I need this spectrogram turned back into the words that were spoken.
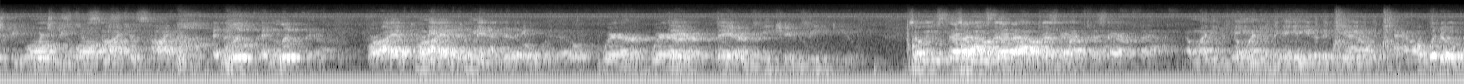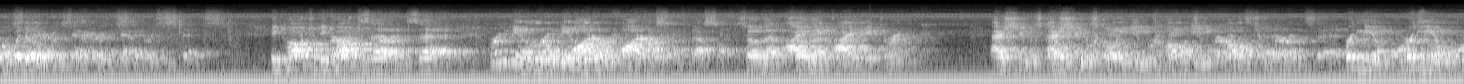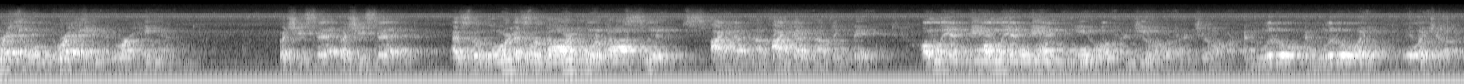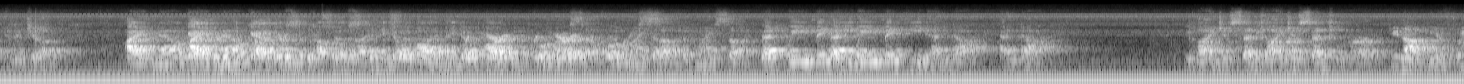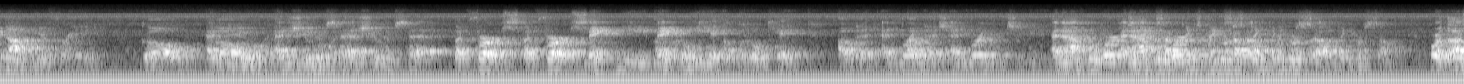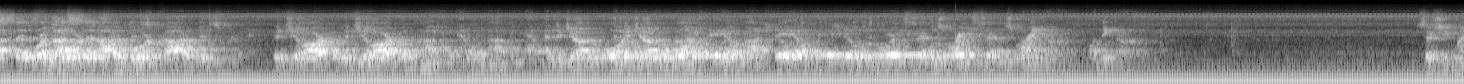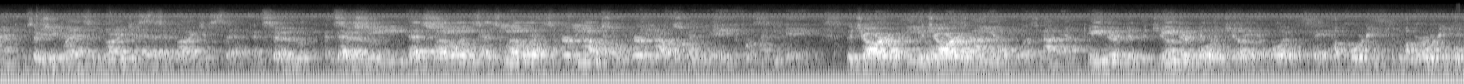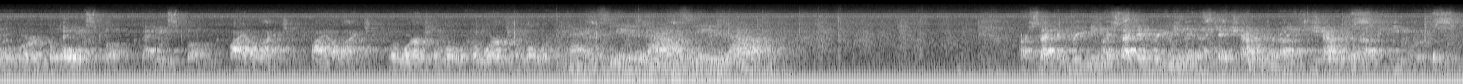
belongs, which belongs to Zion, and live, and live there. Word of the Lord, the word of the Lord. Our second reading, our second reading is the chapter of, chapter of Hebrews.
